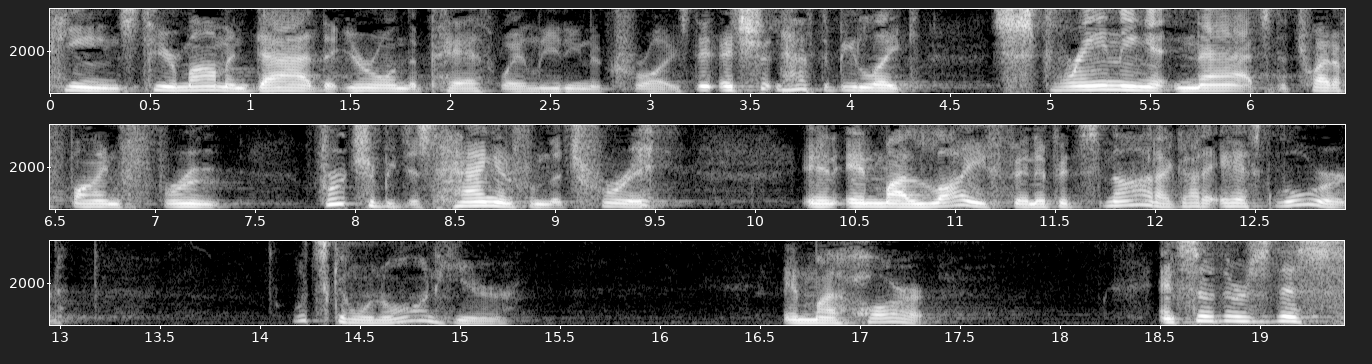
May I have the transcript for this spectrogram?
teens, to your mom and dad that you're on the pathway leading to Christ. It, it shouldn't have to be like straining at gnats to try to find fruit. Fruit should be just hanging from the tree in, in my life. And if it's not, I got to ask, Lord, what's going on here in my heart? And so there's this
